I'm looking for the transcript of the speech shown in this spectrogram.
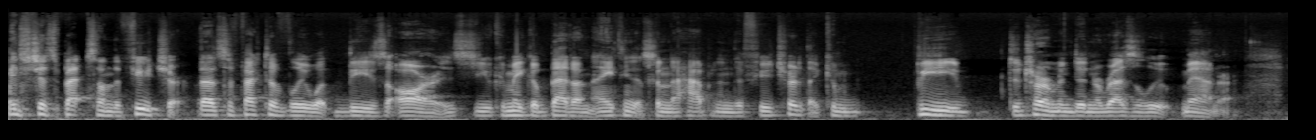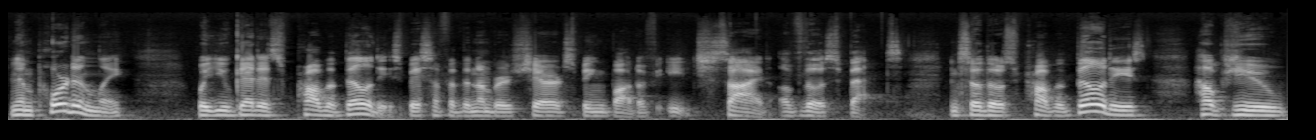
it's just bets on the future. That's effectively what these are. Is you can make a bet on anything that's going to happen in the future that can be determined in a resolute manner. And importantly, what you get is probabilities based off of the number of shares being bought of each side of those bets. And so those probabilities help you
